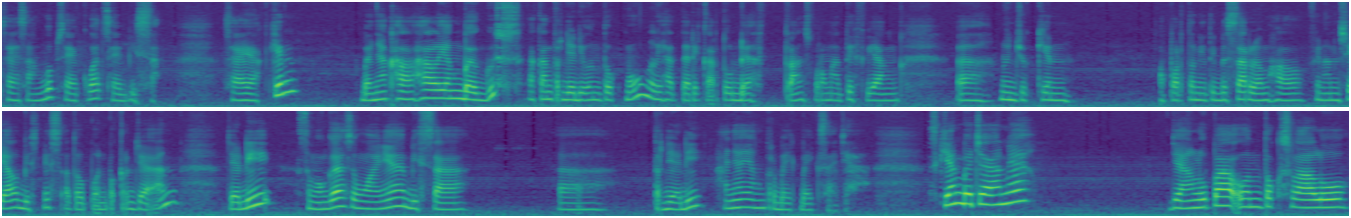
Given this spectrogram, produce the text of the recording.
saya sanggup saya kuat saya bisa saya yakin banyak hal-hal yang bagus akan terjadi untukmu melihat dari kartu death transformatif yang uh, nunjukin opportunity besar dalam hal finansial, bisnis ataupun pekerjaan. Jadi semoga semuanya bisa uh, terjadi hanya yang terbaik-baik saja. Sekian bacaannya. Jangan lupa untuk selalu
